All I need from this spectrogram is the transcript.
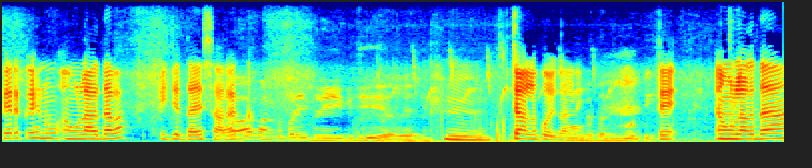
ਫਿਰ ਕਿਸੇ ਨੂੰ ਆਉਂ ਲੱਗਦਾ ਵਾ ਵੀ ਜਿੱਦਾਂ ਇਹ ਸਾਰਾ ਆਹ ਕਣਕ ਬੜੀ ਬਰੀਕ ਜੀ ਹੈ ਵੇਖ ਲਈ ਹੂੰ ਚੱਲ ਕੋਈ ਗੱਲ ਨਹੀਂ। ਉਹ ਬੜੀ ਮੋਟੀ। ਤੇ ਆਉਂ ਲੱਗਦਾ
